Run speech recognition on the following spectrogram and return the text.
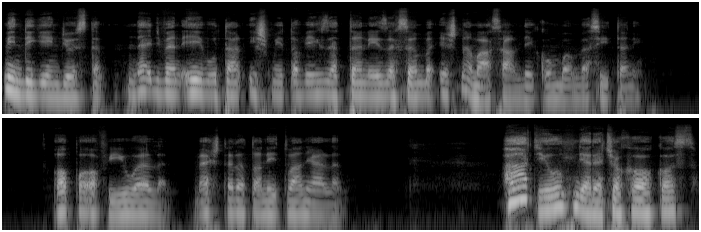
Mindig én győztem. Negyven év után ismét a végzettel nézek szembe, és nem áll szándékomban veszíteni. Apa a fiú ellen, mester a tanítvány ellen. Hát jó, gyere csak, ha akarsz.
